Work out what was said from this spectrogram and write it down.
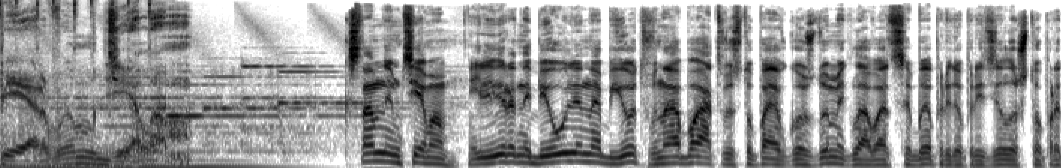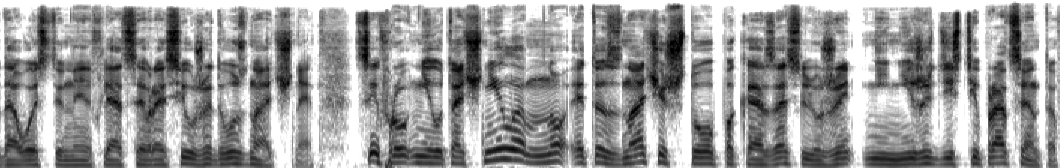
Первым делом. К основным темам. Эльвира Набиулина бьет в набат. Выступая в Госдуме, глава ЦБ предупредила, что продовольственная инфляция в России уже двузначная. Цифру не уточнила, но это значит, что показатель уже не ниже 10%.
